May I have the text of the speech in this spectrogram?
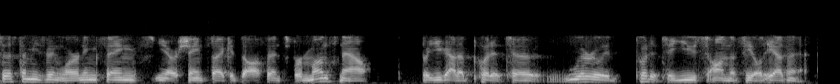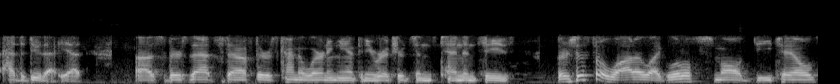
system. He's been learning things. You know, Shane Steichen's offense for months now, but you got to put it to literally put it to use on the field. He hasn't had to do that yet. Uh, so there's that stuff. There's kind of learning Anthony Richardson's tendencies. there's just a lot of like little small details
